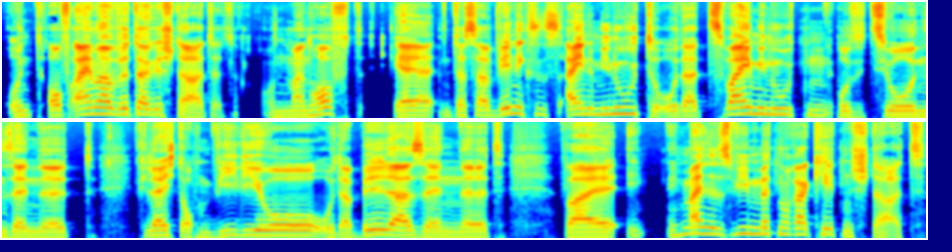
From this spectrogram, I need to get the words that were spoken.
Und auf einmal wird er gestartet. Und man hofft, er, dass er wenigstens eine Minute oder zwei Minuten Position sendet, vielleicht auch ein Video oder Bilder sendet, weil ich, ich meine, es ist wie mit einem Raketenstart.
